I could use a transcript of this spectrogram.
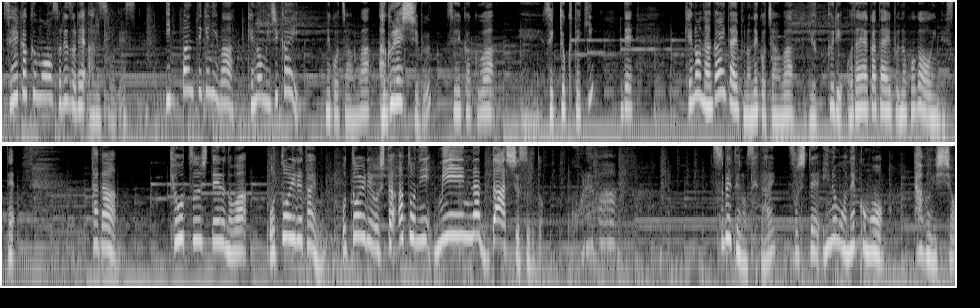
性格もそれぞれあるそうです。一般的には毛の短い猫ちゃんはアグレッシブ。性格は、えー、積極的。で毛の長いタイプの猫ちゃんはゆっくり穏やかタイプの子が多いんですって。ただ共通しているのはおトイレタイム。おトイレをした後にみんなダッシュすると。これは全ての世代そして犬も猫も多分一緒。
